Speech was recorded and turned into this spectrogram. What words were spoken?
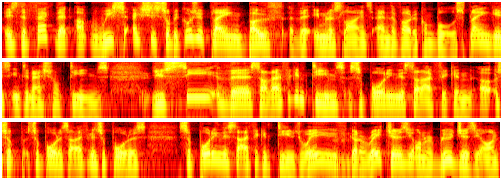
is the fact that uh, we actually saw because we're playing both the Emirates Lions and the Vodacom Bulls playing against international teams. You see the South African teams supporting the South African uh, sup- supporters, South African supporters supporting the South African teams. Where you've got a red jersey on or a blue jersey on,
